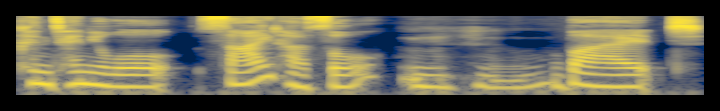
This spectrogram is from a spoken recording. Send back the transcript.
continual side hustle, hmm but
